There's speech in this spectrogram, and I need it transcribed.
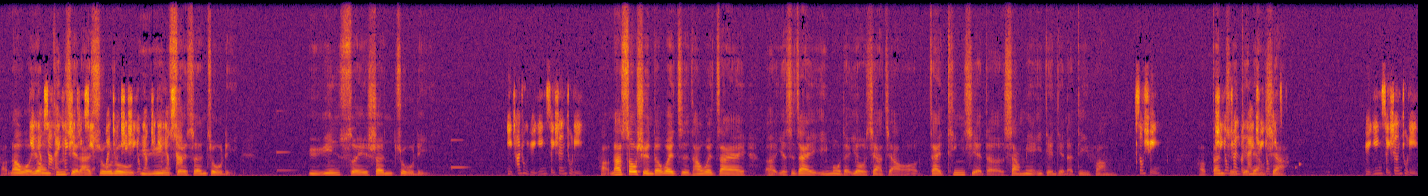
好，那我用听写来输入语音随身助理。语音随身助理。已插入语音随身助理。好，那搜寻的位置它会在呃，也是在荧幕的右下角哦，在听写的上面一点点的地方。搜寻。好，单指点两下。语音随身助理，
